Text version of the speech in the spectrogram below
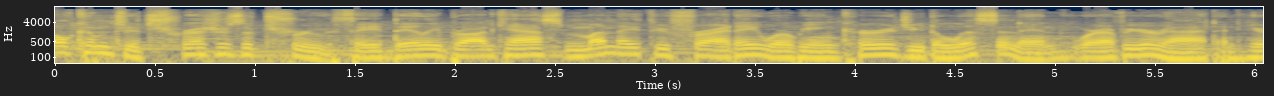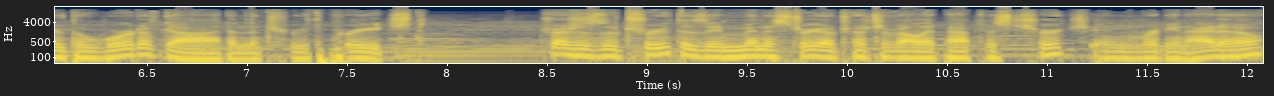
Welcome to Treasures of Truth, a daily broadcast Monday through Friday where we encourage you to listen in wherever you're at and hear the Word of God and the truth preached. Treasures of Truth is a ministry of Treasure Valley Baptist Church in Meridian, Idaho.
